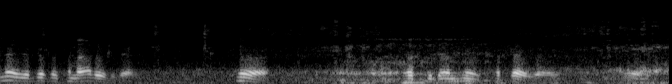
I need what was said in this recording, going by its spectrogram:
No, it doesn't come out over there. Yeah. Let's go down here cut that way. Yeah.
